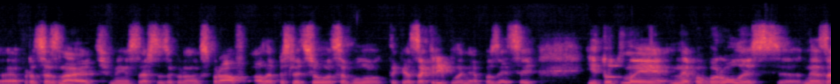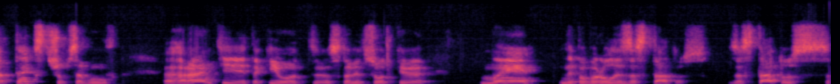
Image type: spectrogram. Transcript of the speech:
Е, Про це знають в Міністерстві закордонних справ. Але після цього це було таке закріплення позицій. І тут ми не поборолись не за текст, щоб це був гарантії, такі от е, 100%. Ми не поборолись за статус. За статус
